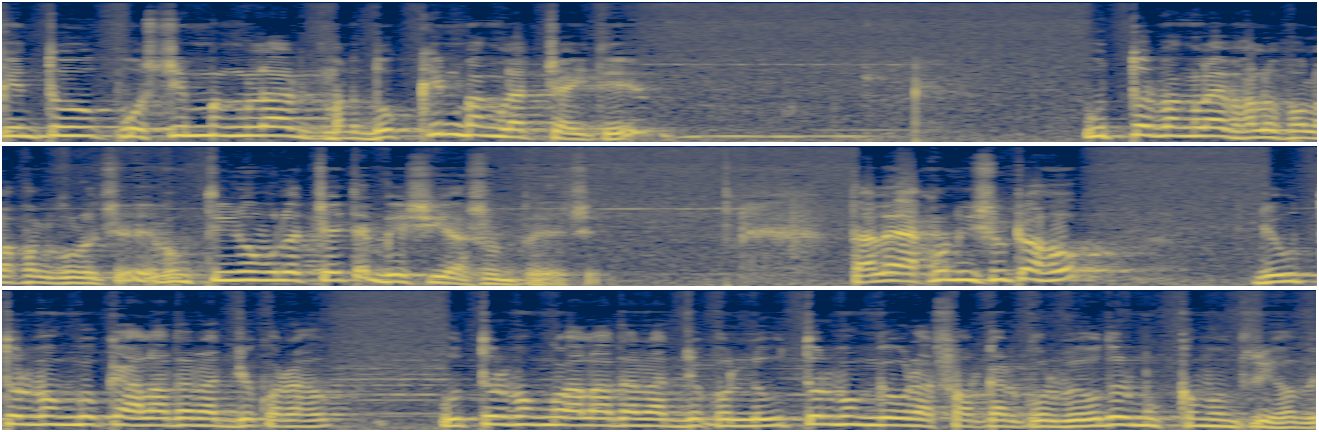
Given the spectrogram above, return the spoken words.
কিন্তু পশ্চিমবাংলার মানে দক্ষিণ বাংলার চাইতে উত্তর বাংলায় ভালো ফলাফল করেছে এবং তৃণমূলের চাইতে বেশি আসন পেয়েছে। তাহলে এখন ইস্যুটা হোক যে উত্তরবঙ্গকে আলাদা রাজ্য করা হোক উত্তরবঙ্গ আলাদা রাজ্য করলে উত্তরবঙ্গে ওরা সরকার করবে, ওদের মুখ্যমন্ত্রী হবে।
